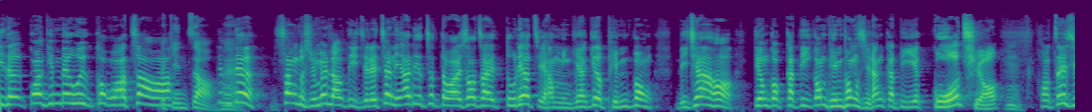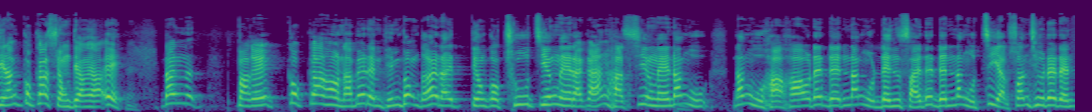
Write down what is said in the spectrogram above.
伊就赶紧要为国外走啊，对不对？上不想要留伫一个遮尔压力遮大的所在，除了一项物件叫乒乓，而且吼中国家己讲乒乓是咱家己的国球，吼这是咱国家上重要。诶，咱。别个国家吼，若要练乒乓，就爱来中国取经呢，来甲咱学习呢。咱有咱有学校咧练，咱有联赛咧练，咱有职业选手咧练。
